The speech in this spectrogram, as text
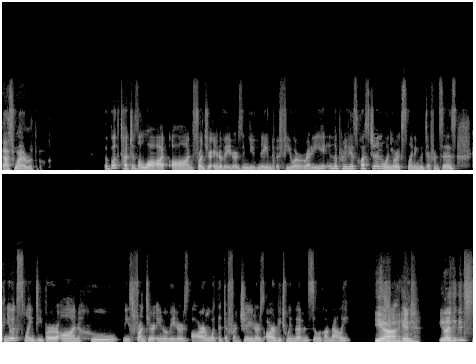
that's why I wrote the book. The book touches a lot on frontier innovators, and you've named a few already in the previous question when you were explaining the differences. Can you explain deeper on who these frontier innovators are and what the differentiators are between them and Silicon Valley? Yeah. And, you know, I think it's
